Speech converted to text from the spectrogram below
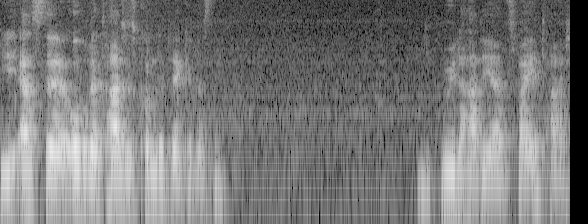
die erste obere Etage ist komplett weggerissen. Die Mühle hatte ja zwei Etagen.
